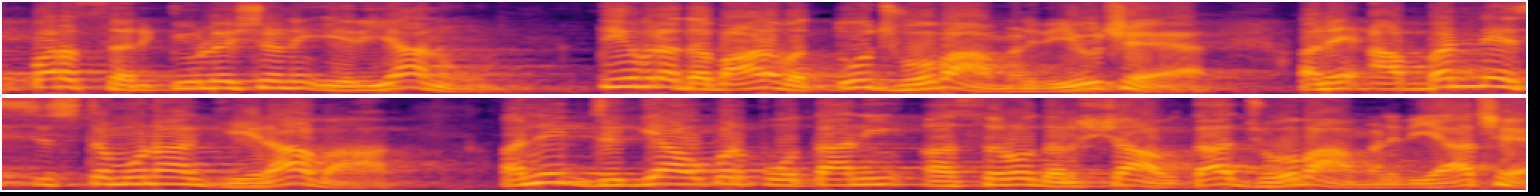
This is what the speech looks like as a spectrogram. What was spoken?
અપર સર્ક્યુલેશન એરિયાનું તીવ્ર દબાણ વધતું જોવા મળી રહ્યું છે. અને આ બંને સિસ્ટમોના ઘેરાવા અનેક જગ્યા ઉપર પોતાની અસરો દર્શાવતા જોવા મળી રહ્યા છે.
